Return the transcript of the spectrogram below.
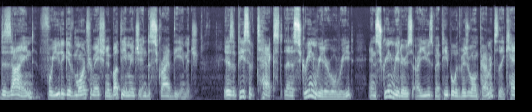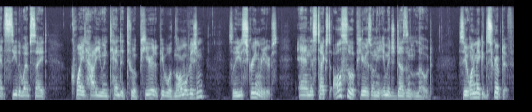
designed for you to give more information about the image and describe the image. It is a piece of text that a screen reader will read, and screen readers are used by people with visual impairment, so they can't see the website quite how you intend it to appear to people with normal vision, so they use screen readers. And this text also appears when the image doesn't load. So you want to make it descriptive.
